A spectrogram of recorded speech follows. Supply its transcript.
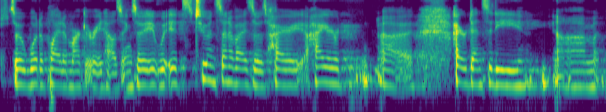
So it would apply to market rate housing. So it, it's to incentivize those higher, higher, uh, higher density, um,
